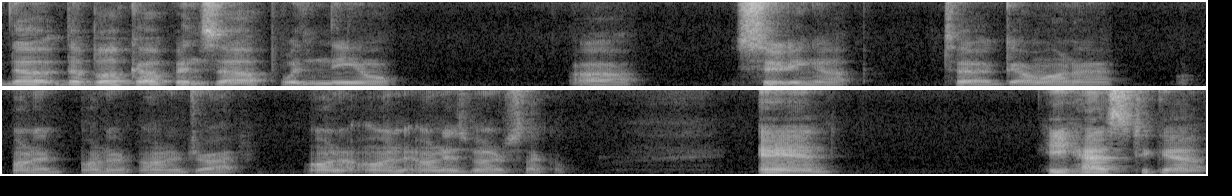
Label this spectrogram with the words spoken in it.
the the book opens up with Neil uh, suiting up to go on a on a on a on a drive on a, on on his motorcycle, and he has to go.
